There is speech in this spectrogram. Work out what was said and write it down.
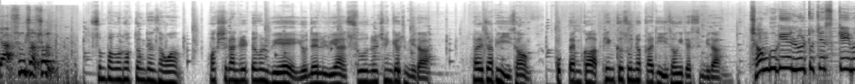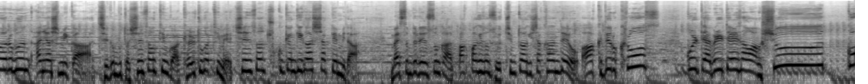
야, 숨 쉬어, 숨. 순방은 확정된 상황. 확실한 1등을 위해 요네를 위한 수운을 챙겨줍니다. 활잡이 이성, 꽃뱀과 핑크 소녀까지 이성이 됐습니다. 전국의 롤토체스 게이머 여러분 안녕하십니까 지금부터 신성팀과 결투가 팀의 친선 축구 경기가 시작됩니다 말씀드리는 순간 빡빡이 선수 침투하기 시작하는데요 아 그대로 크로스 골대앞 1대1 상황 슛! 골!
